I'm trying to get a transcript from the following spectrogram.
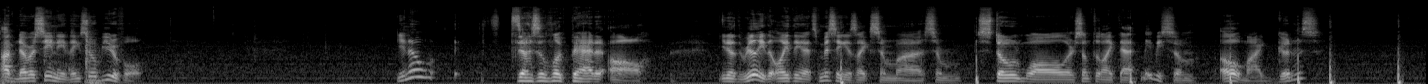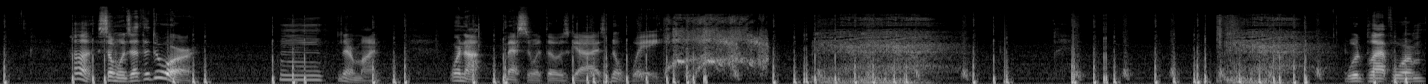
I've never seen anything so beautiful. You know, it doesn't look bad at all. You know, really, the only thing that's missing is like some uh, some stone wall or something like that. Maybe some. Oh my goodness. Huh? Someone's at the door. Hmm. Never mind. We're not messing with those guys. No way. Wood platform,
